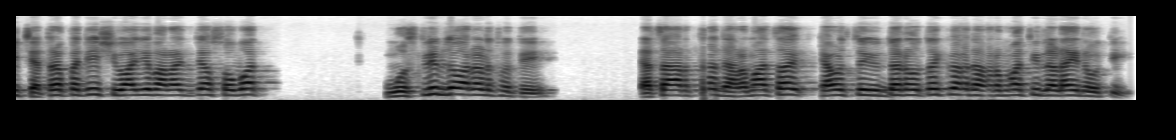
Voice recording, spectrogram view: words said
की छत्रपती शिवाजी महाराजांच्या सोबत मुस्लिम जेव्हा लढत होते याचा अर्थ धर्माचं त्यावेळेस युद्ध नव्हतं किंवा धर्माची लढाई नव्हती.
